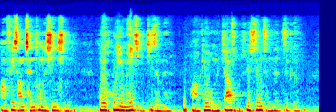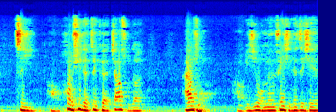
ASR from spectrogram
啊非常沉痛的心情，我也呼吁媒体记者们，啊给我们家属最深沉的这个致意。啊，后续的这个家属的安抚，啊以及我们飞行的这些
